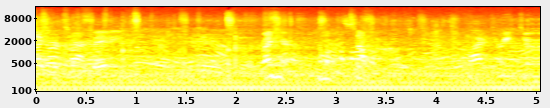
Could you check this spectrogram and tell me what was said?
I got turn, baby. Right here. Come on, stop him. Five, three, two.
